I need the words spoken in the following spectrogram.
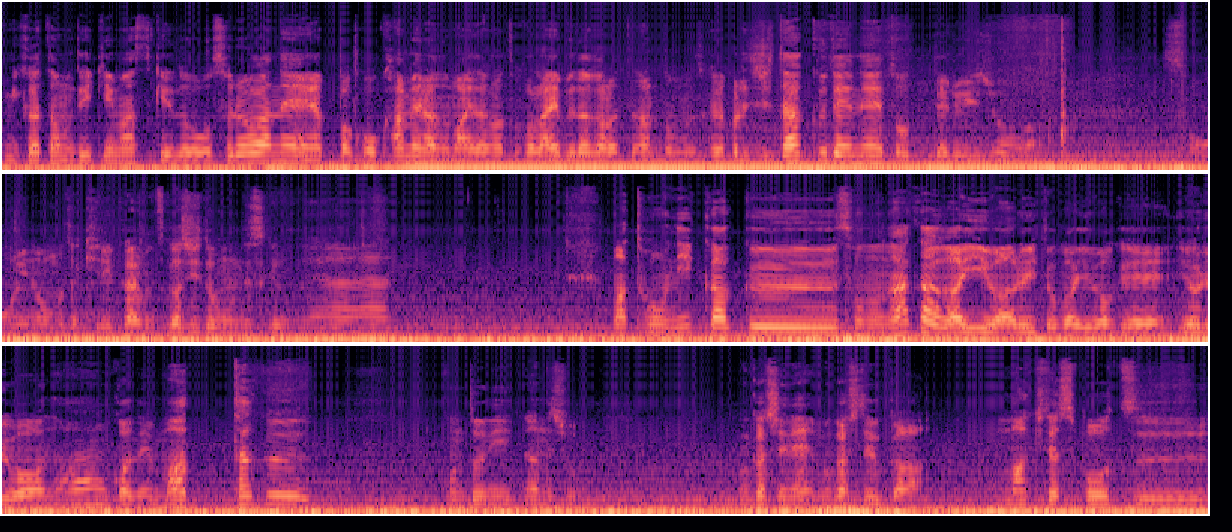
見方もできますけど、それはね、やっぱこうカメラの前だからとかライブだからってなると思うんですけど、やっぱり自宅でね、撮ってる以上は、そういうのもまた切り替え難しいと思うんですけどね。まあ、とにかく、その仲がいい悪いとかいうわけよりは、なんかね、全く、本当に、なんでしょう。昔ね、昔というか、マキタスポーツ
